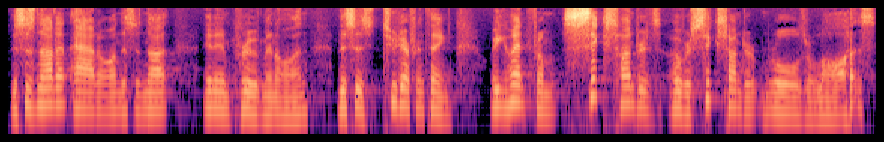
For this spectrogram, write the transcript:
This is not an add on, this is not an improvement on. This is two different things. We went from 600, over 600 rules or laws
